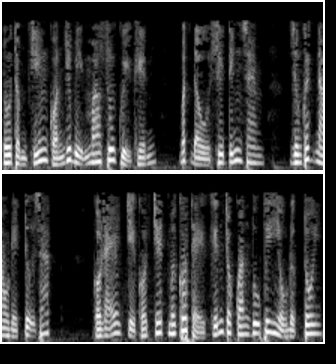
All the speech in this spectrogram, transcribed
Tôi thậm chí còn như bị ma xui quỷ khiến, bắt đầu suy tính xem dùng cách nào để tự sát. Có lẽ chỉ có chết mới có thể khiến cho quan vũ phi hiểu được tôi,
